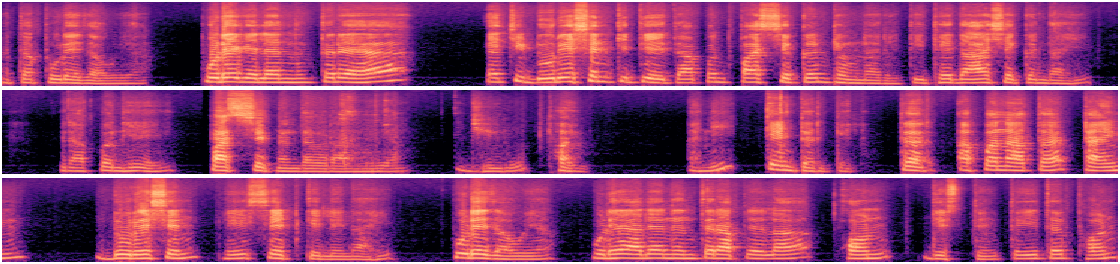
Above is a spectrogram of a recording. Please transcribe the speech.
आता पुढे जाऊया. पुढे गेल्यानंतर ह्या याची ड्युरेशन किती आहे? तर आपण पाच सेकंद ठेवणार आहे. तिथे दहा सेकंद आहे. तर आपण हे पाच सेकंदावर आणूया. Zero five. आणि एंटर केलं. तर आपण आता टाइम ड्युरेशन हे सेट केलेलं आहे. पुढे जाऊया. पुढे आल्यानंतर आपल्याला फॉन्ट दिसते तर इथं फॉन्ट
